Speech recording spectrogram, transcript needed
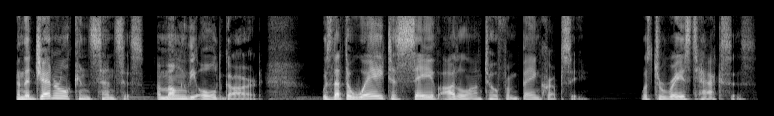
And the general consensus among the old guard was that the way to save Adelanto from bankruptcy was to raise taxes.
